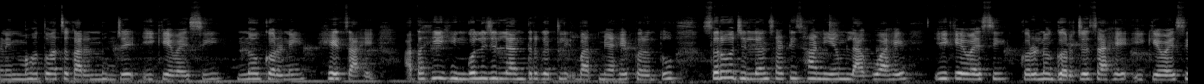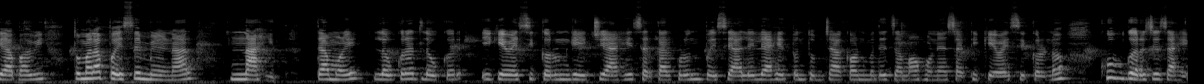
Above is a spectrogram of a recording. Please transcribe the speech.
आणि महत्त्वाचं कारण म्हणजे ई के वाय सी न करणे हेच आहे. आता ही हिंगोली जिल्ह्याअंतर्गतली बातमी आहे परंतु सर्व जिल्ह्यांसाठीच हा नियम लागू आहे. ई के वाय सी करणं गरजेचं आहे. ई के वाय सी अभावी तुम्हाला पैसे मिळणार नाहीत. त्यामुळे लवकरात लवकर ई के वाय सी करून घ्यायची आहे. सरकारकडून पैसे आलेले आहेत पण तुमच्या अकाउंटमध्ये जमा होण्यासाठी के वाय सी करणं खूप गरजेचं आहे.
